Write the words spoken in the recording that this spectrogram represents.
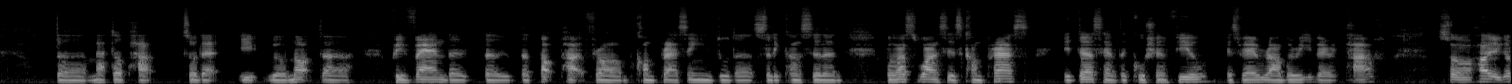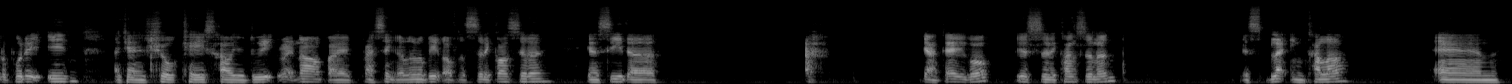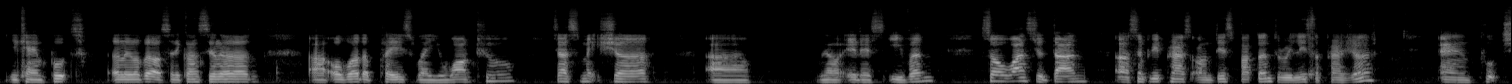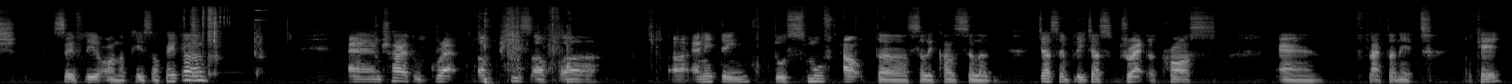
the metal part so that it will not uh, prevent the, the, the top part from compressing into the silicone sealant. Because once it's compressed it does have the cushion feel. It's very rubbery very tough. So how you're going to put it in? I can showcase how you do it right now by pressing a little bit of the silicone sealant. You can see the ah, yeah there you go. This silicone sealant it's black in color. And you can put a little bit of silicone sealant uh, over the place where you want to. Just make sure uh, you know it is even. So once you're done uh, simply press on this button to release the pressure and put safely on a piece of paper. And try to grab a piece of uh, uh, anything to smooth out the silicone sealant. Just simply just drag across and flatten it okay?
